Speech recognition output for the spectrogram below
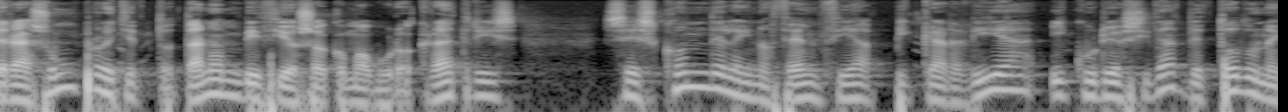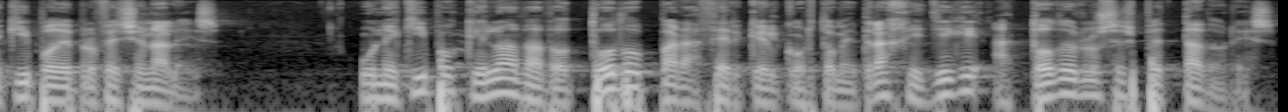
Tras un proyecto tan ambicioso como Burocratis, se esconde la inocencia, picardía y curiosidad de todo un equipo de profesionales. Un equipo que lo ha dado todo para hacer que el cortometraje llegue a todos los espectadores.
